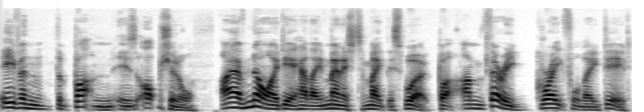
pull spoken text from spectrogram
even the button is optional. I have no idea how they managed to make this work, but I'm very grateful they did,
